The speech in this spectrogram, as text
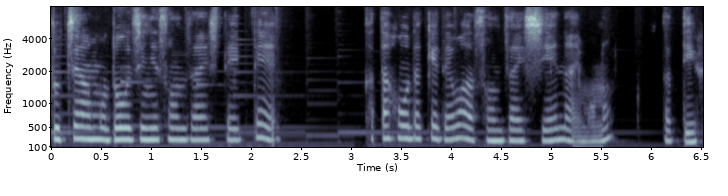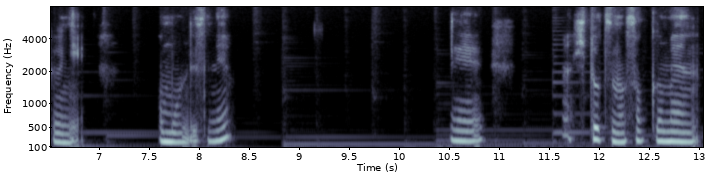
どちらも同時に存在していて、片方だけでは存在し得ないものだっていうふうに思うんですね。で、一つの側面、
